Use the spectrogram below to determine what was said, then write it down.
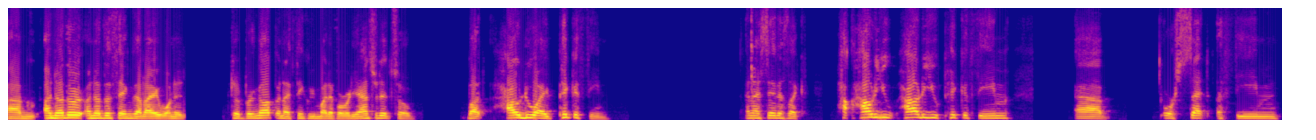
Um, another another thing that I wanted to bring up, and I think we might have already answered it. So, but how do I pick a theme? And I say this like, how, how do you how do you pick a theme, uh, or set a theme,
